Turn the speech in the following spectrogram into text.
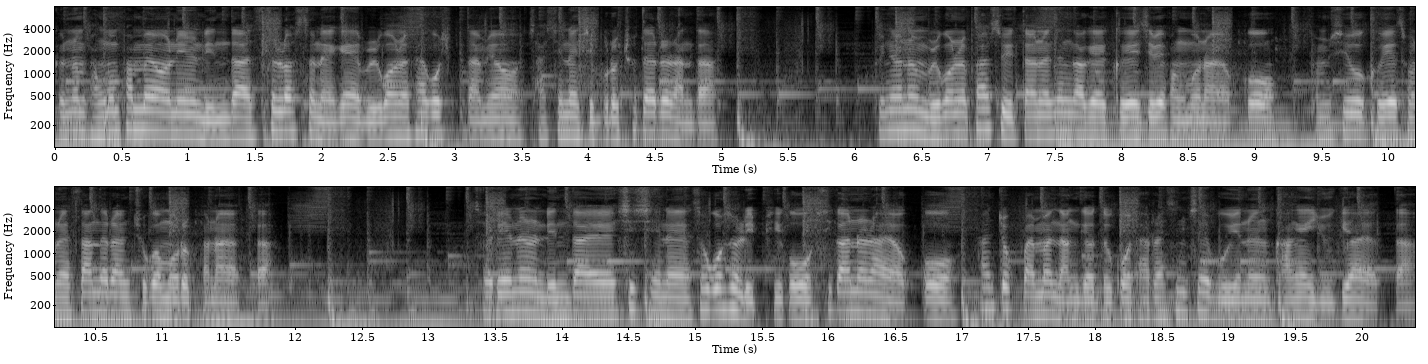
그는 방문 판매원인 린다 슬러슨에게 물건을 사고 싶다며 자신의 집으로 초대를 한다. 그녀는 물건을 팔 수 있다는 생각에 그의 집에 방문하였고 잠시 후 그의 손에 싸늘한 주검으로 변하였다. 제리는 린다의 시신에 속옷을 입히고 시간을 하였고 한쪽 발만 남겨두고 다른 신체 부위는 강에 유기하였다.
